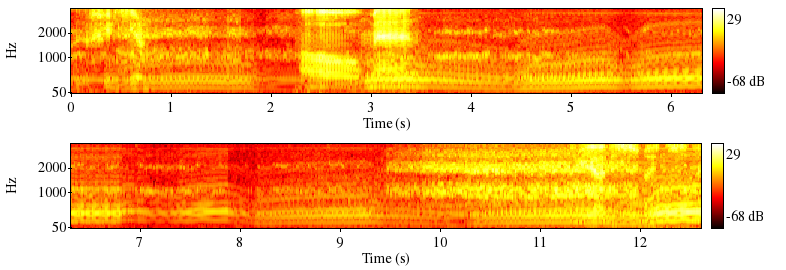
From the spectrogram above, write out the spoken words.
Little shit here. Oh man. Yeah, this is nice.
